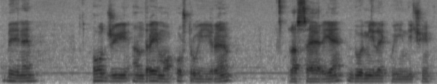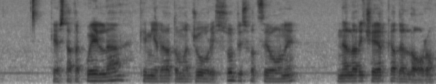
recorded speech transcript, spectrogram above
Bene, Oggi andremo a costruire la serie 2015 che è stata quella che mi ha dato maggiori soddisfazioni nella ricerca dell'oro.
